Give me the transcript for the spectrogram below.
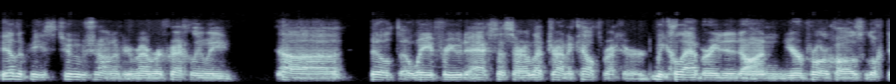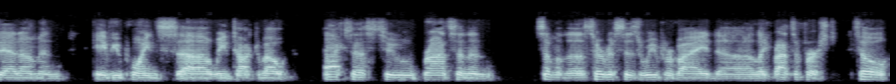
the other piece too, Sean, if you remember correctly, we uh, built a way for you to access our electronic health record. We collaborated on your protocols, looked at them, and gave you points. Uh, we talked about access to Bronson and some of the services we provide, uh, like Bronson First. So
